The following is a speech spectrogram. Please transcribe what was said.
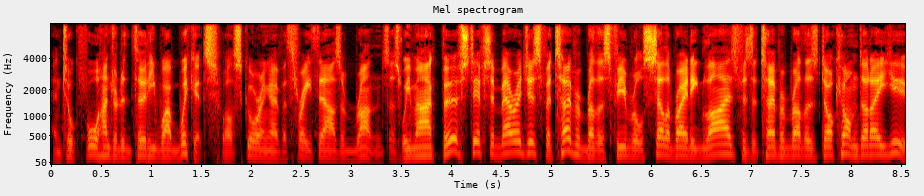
and took 431 wickets while scoring over 3,000 runs. As we mark births, deaths, and marriages for Tobin Brothers Funerals celebrating lives, visit Tobin Com.au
